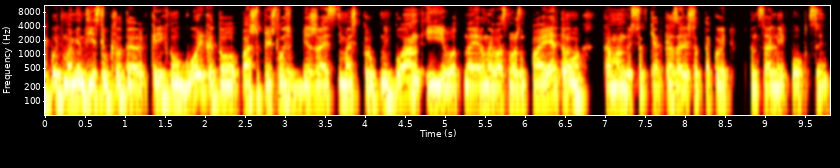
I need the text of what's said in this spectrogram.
какой-то момент, если кто-то крикнул горько, то Паше пришлось бежать, снимать крупный план. И вот, наверное, возможно, поэтому команды все-таки отказались от такой потенциальной опции.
